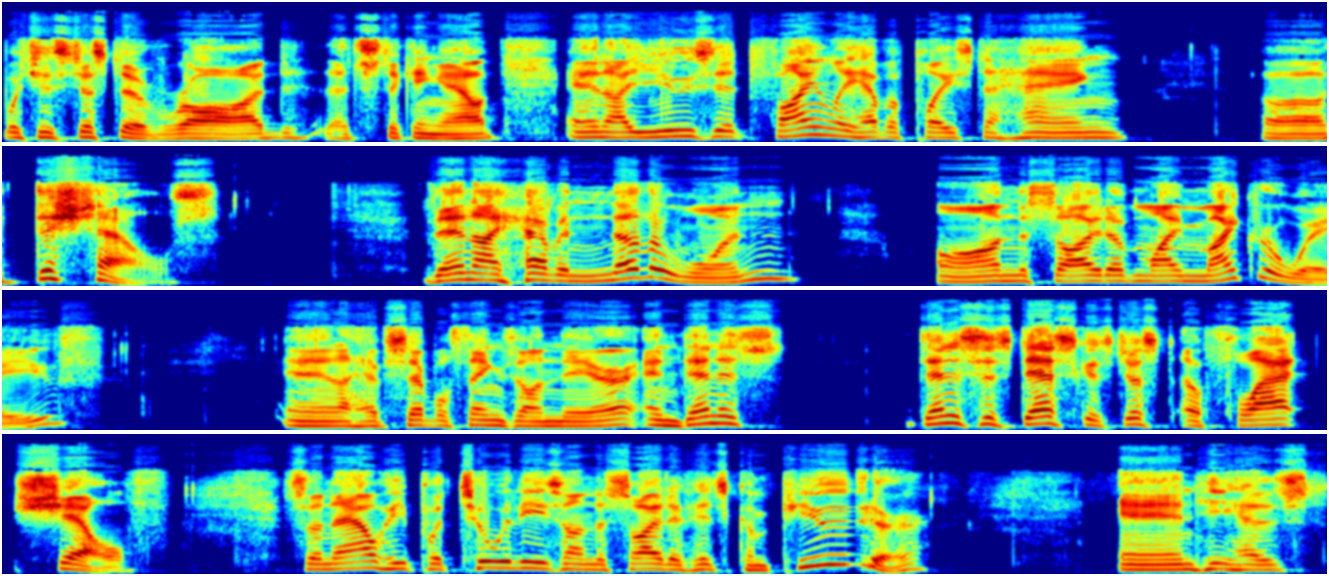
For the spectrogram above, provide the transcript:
which is just a rod that's sticking out, and I use it. Finally, have a place to hang uh, dish towels. Then I have another one on the side of my microwave, and I have several things on there. And Dennis, Dennis's desk is just a flat shelf. So now he put two of these on the side of his computer, and he has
